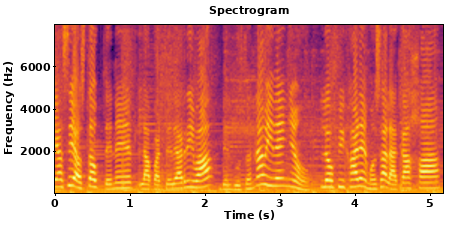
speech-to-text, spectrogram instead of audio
y así hasta obtener la parte de arriba del buzón navideño. Lo fijaremos a la caja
